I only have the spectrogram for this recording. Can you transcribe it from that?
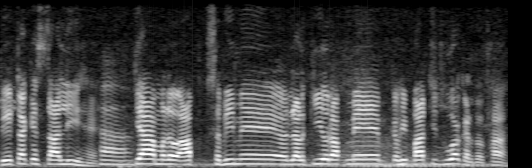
बेटा के साली हैं। हाँ। क्या मतलब आप सभी में लड़की और आप में कभी बातचीत हुआ करता था?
